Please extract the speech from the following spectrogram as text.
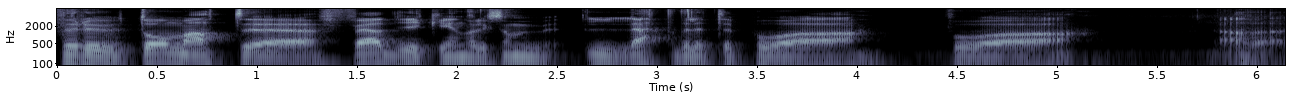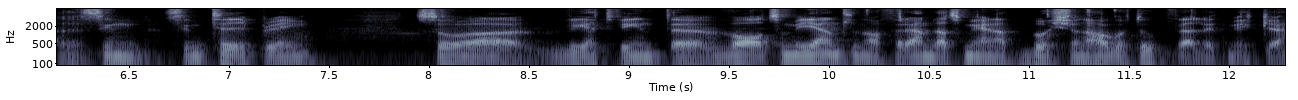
förutom att eh, Fed gick in och liksom lättade lite på, på eh, sin, sin tapering så vet vi inte vad som egentligen har förändrats mer än att börserna har gått upp väldigt mycket.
